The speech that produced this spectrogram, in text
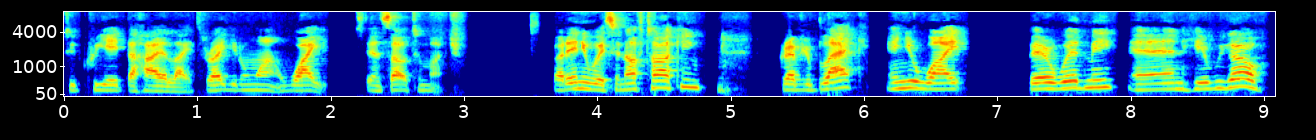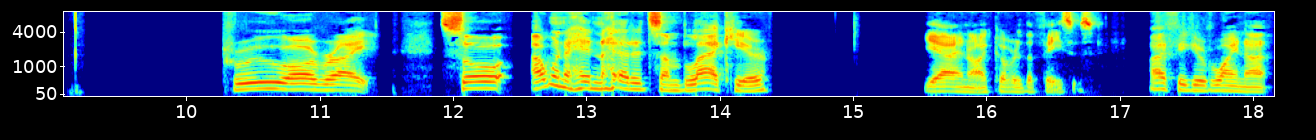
to create the highlights, right? You don't want white. It stands out too much. But anyways, enough talking. Grab your black and your white bear with me, and here we go. Crew, all right. So I went ahead and added some black here. Yeah, I know, I covered the faces. I figured, why not?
